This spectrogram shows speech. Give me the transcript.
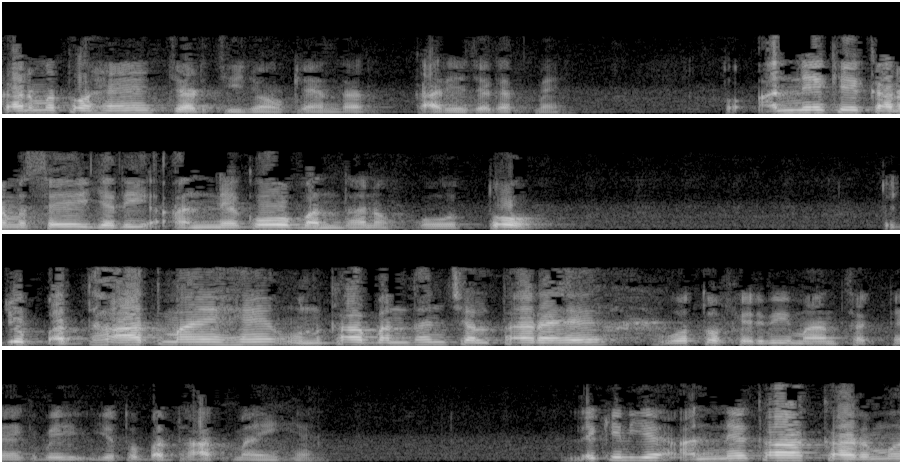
कर्म तो है जड़ चीज़ों के अंदर, कार्य जगत में। तो अन्य के कर्म से यदि अन्य को बंधन हो तो तो जो बद्ध आत्माएँ हैं, उनका बंधन चलता रहे, वो तो फिर भी मान सकते हैं कि भाई ये तो बद्ध आत्माएँ हैं। लेकिन ये अन्य का कर्म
